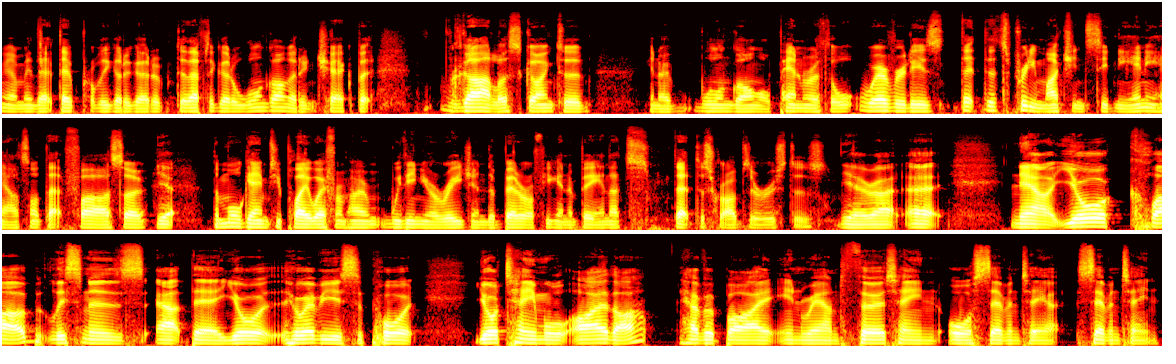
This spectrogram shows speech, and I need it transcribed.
I mean, they they've probably got to go to. Do they have to go to Wollongong? I didn't check, but regardless, going to you know Wollongong or Penrith or wherever it is, that that's pretty much in Sydney anyhow. It's not that far. So Yeah. the more games you play away from home within your region, the better off you're going to be, and that's that describes the Roosters. Yeah, right. Uh, now, your club listeners out there, your whoever you support, your team will either have a bye in round 13 or 17. 17.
